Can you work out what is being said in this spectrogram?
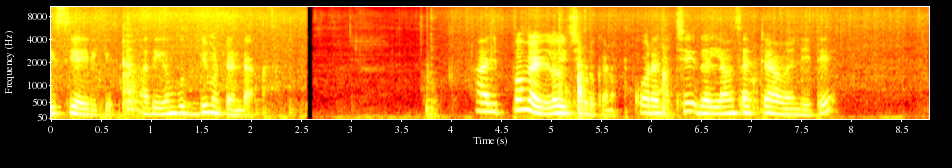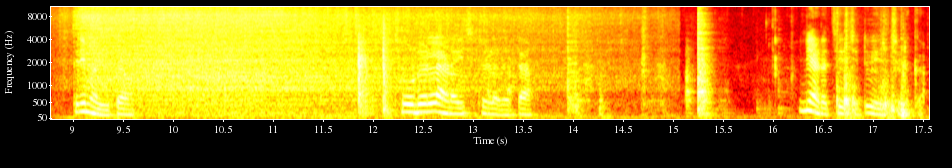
ഈസി ആയിരിക്കും. അധികം ബുദ്ധിമുട്ടണ്ട. അല്പം വെള്ളം ഒഴിച്ച് കൊടുക്കണം. കുറച്ച് ഇതെല്ലാം സെറ്റ് ആവാൻ വേണ്ടിയിട്ട് ഇത്തിരി മതി കേട്ടോ ചൂടുവെള്ളമാണ് ഒഴിച്ചിട്ടുള്ളത് കേട്ടോ ഇനി അടച്ച് വെച്ചിട്ട് വേവിച്ചെടുക്കാം.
